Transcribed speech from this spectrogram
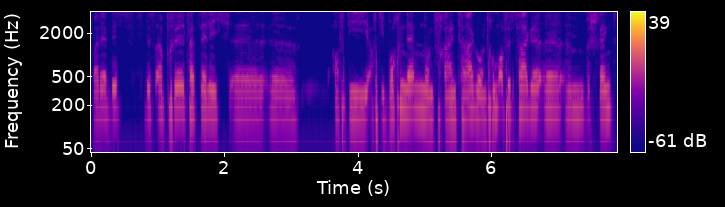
war der bis, bis April tatsächlich äh, äh, auf, die, auf die Wochenenden und freien Tage und Homeoffice-Tage äh, ähm, beschränkt.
